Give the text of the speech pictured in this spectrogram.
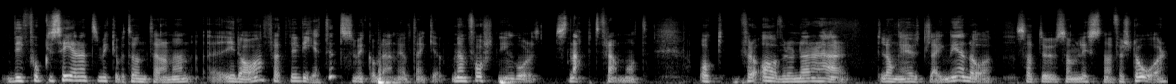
vi fokuserar inte så mycket på tunntarmen eh, idag för att vi vet inte så mycket om den helt enkelt. Men forskningen går snabbt framåt. Och för att avrunda den här långa utläggningen då, så att du som lyssnar förstår.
